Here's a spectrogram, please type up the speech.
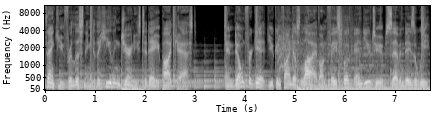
Thank you for listening to the Healing Journeys Today podcast. And don't forget, you can find us live on Facebook and YouTube seven days a week.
